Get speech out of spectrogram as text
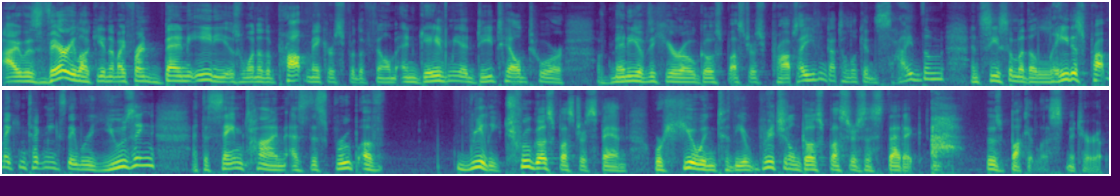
I was very lucky in that my friend Ben Eadie is one of the prop makers for the film and gave me a detailed tour of many of the hero Ghostbusters props. I even got to look inside them and see some of the latest prop making techniques they were using at the same time as this group of really true Ghostbusters fan were hewing to the original Ghostbusters aesthetic. Ah, it was bucket list material.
